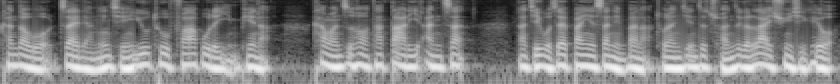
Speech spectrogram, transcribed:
看到我在两年前 YouTube 发布的影片啊，看完之后他大力按赞。那结果在半夜三点半啊，突然间就传这个赖讯息给我，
